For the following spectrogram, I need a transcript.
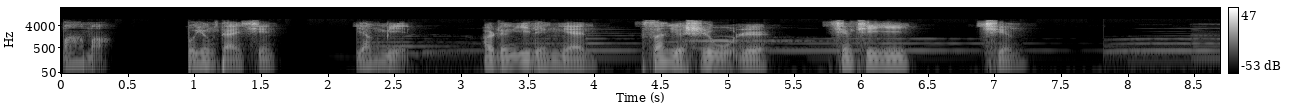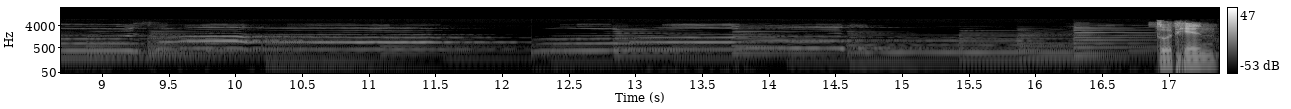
妈妈不用担心。杨敏，二零一零年三月十五日，星期一，晴。天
